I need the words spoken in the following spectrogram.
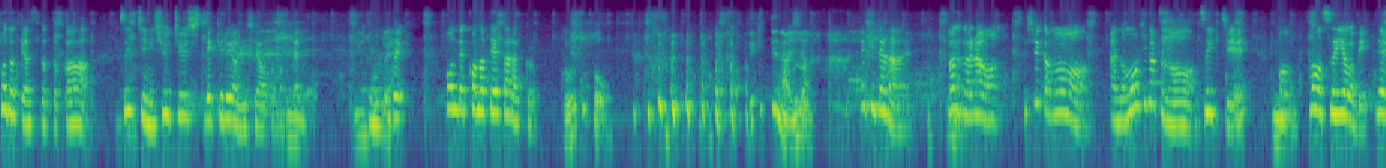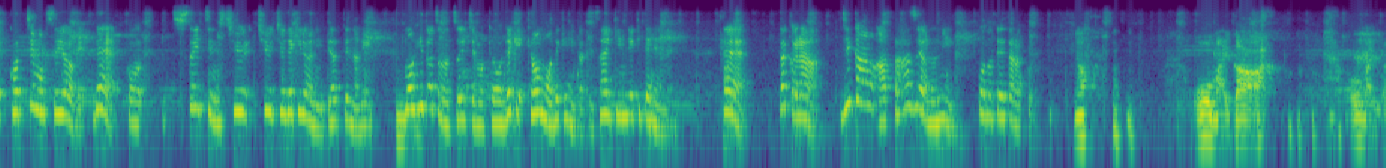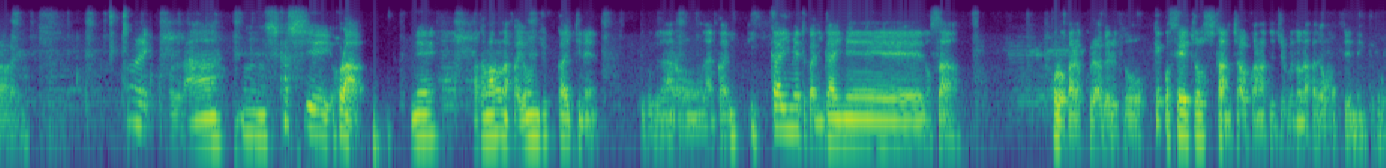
ポドキャストとか、スイッチに集中できるようにしようと思って。うん、いいうんことやん。で、ほんで、この手たらく。どういうこと？できてないやん。できてない。できてないだから、しかも、あのもう一つのスイッチ、うん。もう水曜日。でこっちも水曜日。でこうスイッチに集集中できるようにってやってるのに、うん。もう一つのスイッチも今日でき今日もできへんかって最近できてへんねん。はでだから時間あったはずやのにこの体たらく。な Oh my god。Oh my god。はい。そうだな。うん、しかし、ほら、ね、頭の中40回記念ということで、あの、なんかい1回目とか2回目のさ、頃から比べると、結構成長したんちゃうかなって自分の中で思ってんねんけど。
